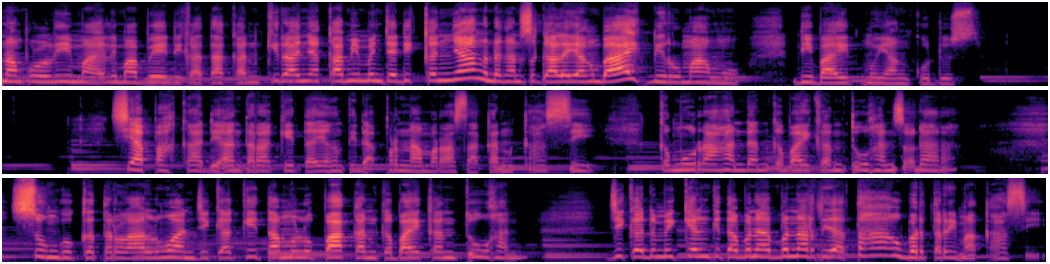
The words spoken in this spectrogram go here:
65 5b dikatakan kiranya kami menjadi kenyang dengan segala yang baik di rumahmu, di baitmu yang kudus. Siapakah di antara kita yang tidak pernah merasakan kasih, kemurahan dan kebaikan Tuhan saudara? Sungguh keterlaluan jika kita melupakan kebaikan Tuhan. Jika demikian kita benar-benar tidak tahu berterima kasih.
